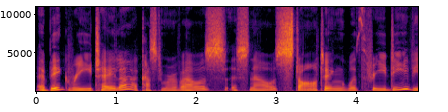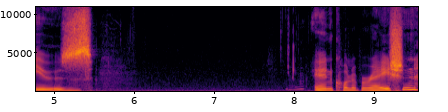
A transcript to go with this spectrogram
A big retailer, a customer of ours, is now starting with 3D views in collaboration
